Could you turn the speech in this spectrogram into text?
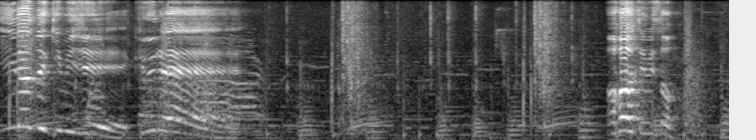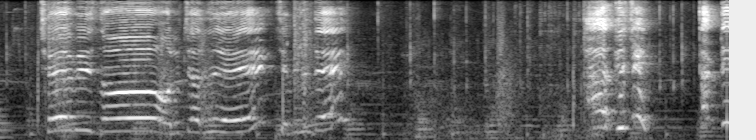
이런 느낌이지. 그래 어 재밌어. 재밌어. 어렵지 않네. 재밌는데? 아 그치! 딱대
